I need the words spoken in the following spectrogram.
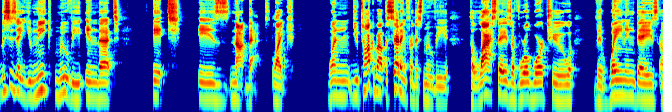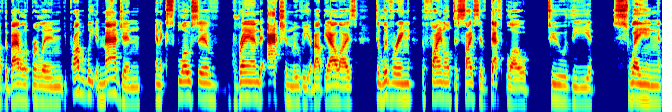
this is a unique movie in that it is not that like when you talk about the setting for this movie, the last days of World War II, the waning days of the Battle of Berlin, you probably imagine an explosive, grand action movie about the Allies delivering the final decisive death blow to the swaying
